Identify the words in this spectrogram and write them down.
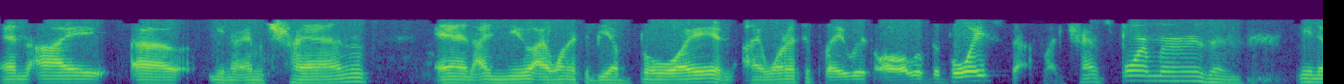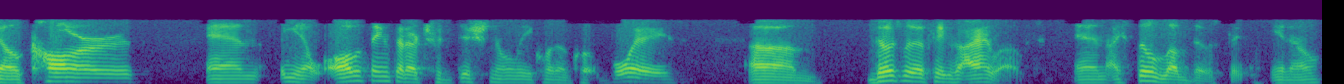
and I, uh, you know, am trans and I knew I wanted to be a boy and I wanted to play with all of the boy stuff like Transformers and you know cars and you know all the things that are traditionally quote unquote boys um those were the things I loved and I still love those things you know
